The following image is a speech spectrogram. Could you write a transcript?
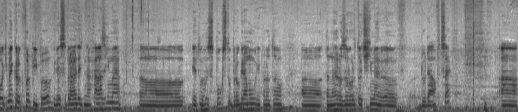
pojďme k for People, kde se právě teď nacházíme. Uh, je tu spoustu programů, i proto uh, tenhle rozhovor točíme uh, v dodávce. A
